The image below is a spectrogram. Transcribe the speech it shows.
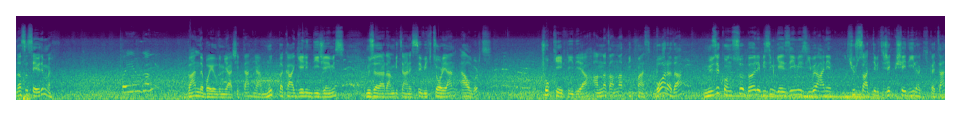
Nasıl sevdin mi? Bayıldım. Ben de bayıldım gerçekten. Yani mutlaka gelin diyeceğimiz müzelerden bir tanesi Victoria and Albert. Çok keyifliydi ya. Anlat anlat bitmez. Bu arada müze konusu böyle bizim gezdiğimiz gibi hani 2-3 saatte bitecek bir şey değil hakikaten.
